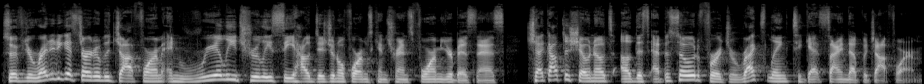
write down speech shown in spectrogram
So if you're ready to get started with JotForm and really truly see how digital forms can transform your business, check out the show notes of this episode for a direct link to get signed up with JotForm.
